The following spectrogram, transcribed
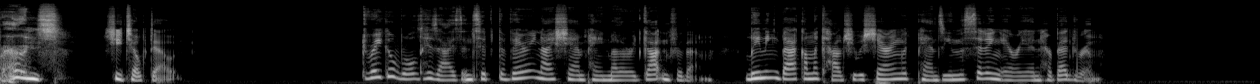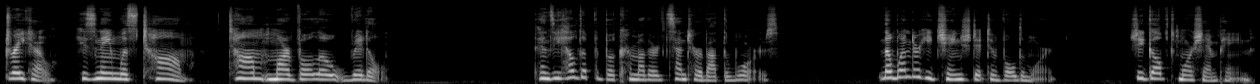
Burns, she choked out. Draco rolled his eyes and sipped the very nice champagne Mother had gotten for them, leaning back on the couch he was sharing with Pansy in the sitting area in her bedroom. Draco, his name was Tom, Tom Marvolo Riddle. Pansy held up the book her mother had sent her about the wars. No wonder he changed it to Voldemort. She gulped more champagne.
